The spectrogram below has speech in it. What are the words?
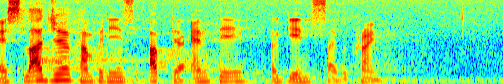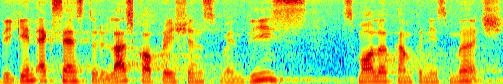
as larger companies up their ante against cybercrime. They gain access to the large corporations when these smaller companies merge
